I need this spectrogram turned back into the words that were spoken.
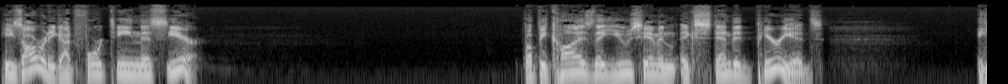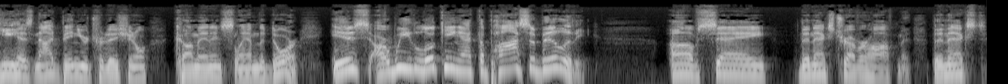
He's already got 14 this year. But because they use him in extended periods, he has not been your traditional come in and slam the door. Is are we looking at the possibility of say the next Trevor Hoffman, the next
